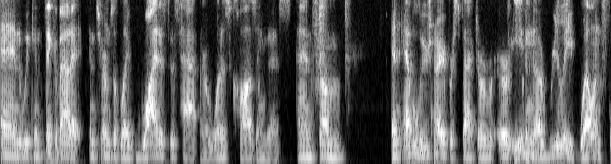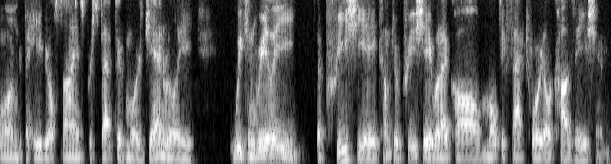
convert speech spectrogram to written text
and we can think about it in terms of like, why does this happen or what is causing this? And from an evolutionary perspective, or, or even a really well informed behavioral science perspective more generally, we can really appreciate, come to appreciate what I call multifactorial causation.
